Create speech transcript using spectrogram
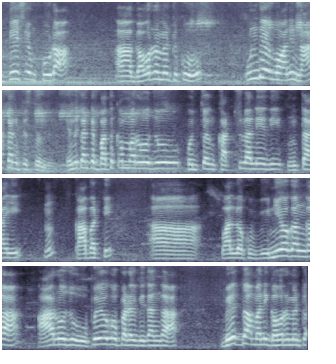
ఉద్దేశం కూడా గవర్నమెంట్కు ఉందేమో అని నాకు అనిపిస్తుంది. ఎందుకంటే బతుకమ్మ రోజు కొంచెం ఖర్చులు అనేది ఉంటాయి కాబట్టి వాళ్ళకు వినియోగంగా ఆ రోజు ఉపయోగపడే విధంగా వేద్దామని గవర్నమెంట్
